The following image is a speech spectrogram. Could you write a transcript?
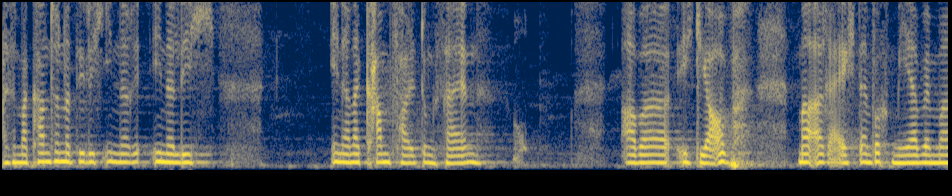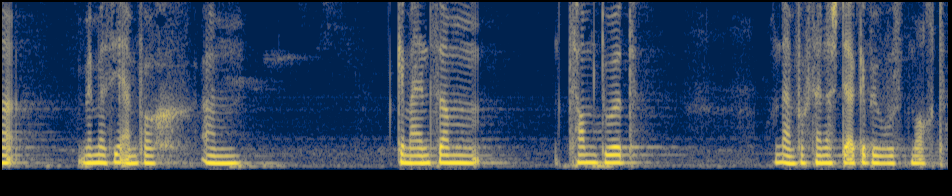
also man kann schon natürlich inner innerlich in einer Kampfhaltung sein, aber ich glaube, man erreicht einfach mehr, wenn man, wenn man sie einfach ähm, gemeinsam zusammentut und einfach seiner Stärke bewusst macht.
